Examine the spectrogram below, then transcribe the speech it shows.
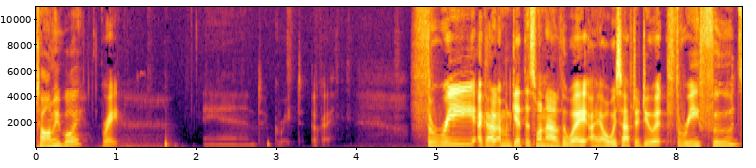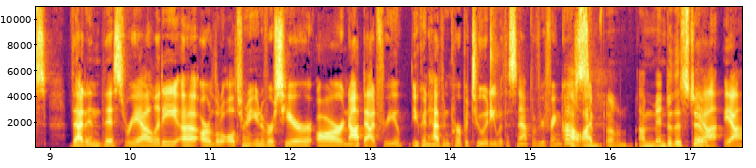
Tommy Boy. Great. And great. Okay. Three, I got I'm going to get this one out of the way. I always have to do it. Three foods that in this reality, uh, our little alternate universe here are not bad for you. You can have in perpetuity with a snap of your fingers. Oh, I'm um, I'm into this too. yeah, yeah.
